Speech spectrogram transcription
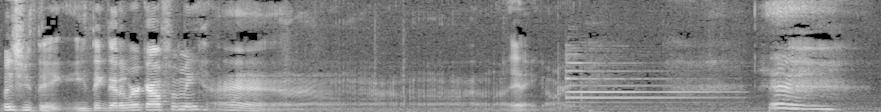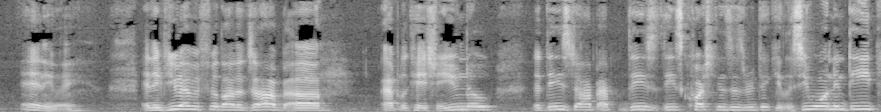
What you think? You think that'll work out for me? It ain't gonna work. anyway, And if you ever filled out a job uh, application, you know that these job app- these these questions is ridiculous. You on Indeed,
